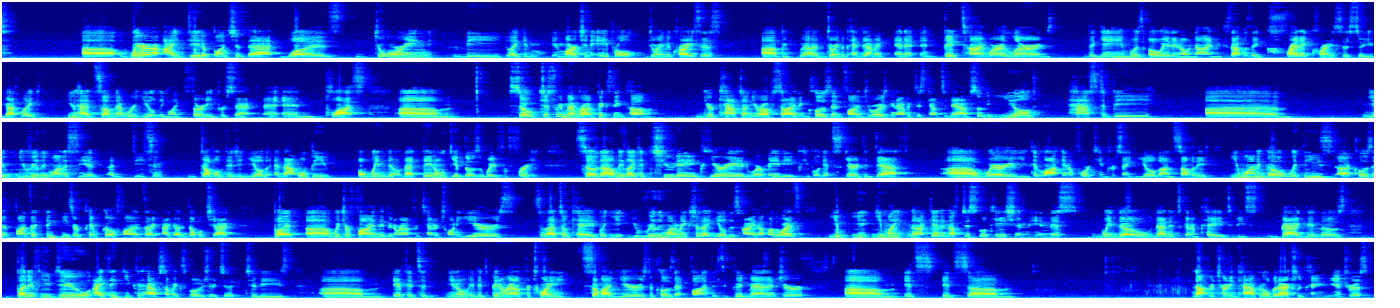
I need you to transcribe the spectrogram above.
uh, where I did a bunch of that was during the like in, in March and April during the crisis, uh, uh, during the pandemic, and and big time where I learned the game was 08 and 09 because that was a credit crisis. So you got like you had some that were yielding like 30 percent and, and plus. Um, so just remember on fixed income you're capped on your upside in closed-end funds. You're always going to have a discount to NAV. So the yield has to be. Uh, you you really want to see a, a decent double-digit yield, and that will be a window that they don't give those away for free. So that'll be like a two-day period where maybe people get scared to death, uh, where you can lock in a 14% yield on some of these. You want to go with these uh, closed-end funds. I think these are PIMCO funds. I, I got to double check but uh, which are fine. They've been around for 10 or 20 years, so that's okay. But you, you really want to make sure that yield is high enough. Otherwise, you, you, you might not get enough dislocation in this window that it's going to pay to be bagged in those. But if you do, I think you could have some exposure to, to these. Um, if it's a you know if it's been around for 20 some odd years, the closed end fund, it's a good manager. Um, it's it's um, not returning capital, but actually paying the interest,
